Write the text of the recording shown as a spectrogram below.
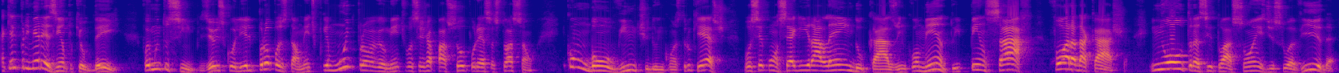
Aquele primeiro exemplo que eu dei foi muito simples. Eu escolhi ele propositalmente porque muito provavelmente você já passou por essa situação. E como um bom ouvinte do EnconstruCast, você consegue ir além do caso em comento e pensar fora da caixa, em outras situações de sua vida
